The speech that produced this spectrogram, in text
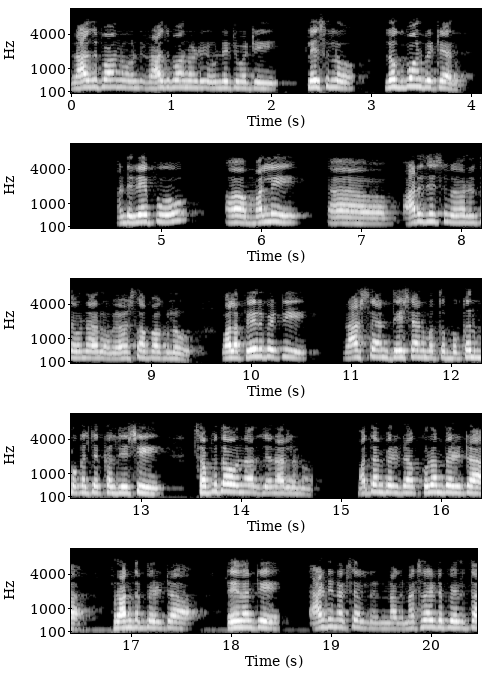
రాజభవన్ రాజభవన్ ఉండేటువంటి ప్లేస్లో లోక్భవన్ పెట్టారు. అంటే రేపు మళ్ళీ ఆర్ఎస్ఎస్ ఎవరైతే ఉన్నారో వ్యవస్థాపకులు వాళ్ళ పేరు పెట్టి రాష్ట్రాన్ని దేశాన్ని మొత్తం ముక్కలు ముక్కలు చెక్కలు చేసి చంపుతూ ఉన్నారు జనాలను. మతం పేరిట కులం పేరిట ప్రాంతం పేరిట లేదంటే యాంటీ నక్సల్ నక్సలైట్ పేరిట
